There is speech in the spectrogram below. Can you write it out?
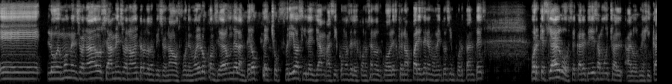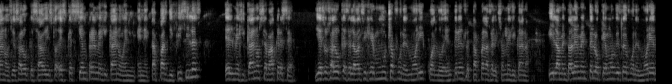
Eh, lo hemos mencionado, se ha mencionado entre los aficionados. Funes Mori lo considera un delantero pecho frío, así les llama, así como se les conocen los jugadores que no aparecen en momentos importantes. Porque si algo se caracteriza mucho a, los mexicanos, y es algo que se ha visto, es que siempre el mexicano en, en etapas difíciles, el mexicano se va a crecer. Y eso es algo que se le va a exigir mucho a Funes Mori cuando entre en su etapa en la selección mexicana. Y lamentablemente lo que hemos visto de Funes Mori es,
